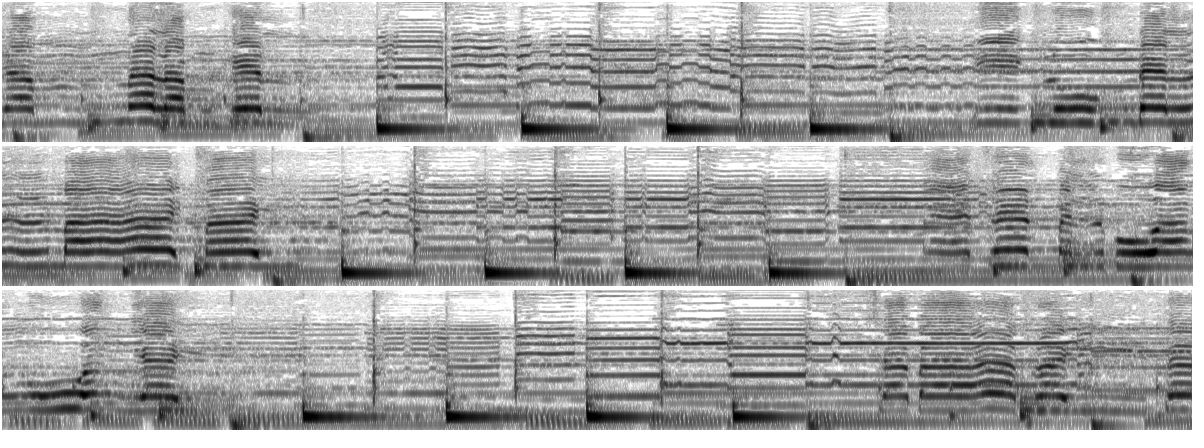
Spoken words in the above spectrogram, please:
ช้ำน่าลำเค็นอีกลูกเด่นไม้ไปแม่เส้นเป็นบ่วงห่วงใหญ่ชาบาใครเตอ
